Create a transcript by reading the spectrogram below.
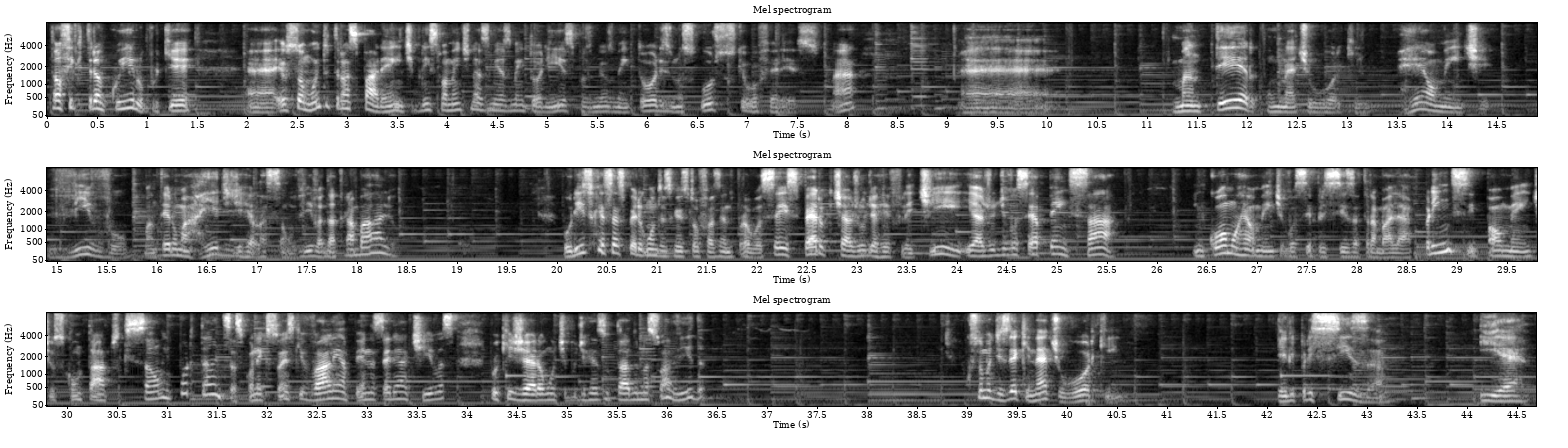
Então fique tranquilo, porque é, eu sou muito transparente, principalmente nas minhas mentorias, para os meus mentores, nos cursos que eu ofereço. Né? É, manter um networking realmente vivo, manter uma rede de relação viva dá trabalho. Por isso que essas perguntas que eu estou fazendo para você, espero que te ajude a refletir e ajude você a pensar em como realmente você precisa trabalhar, principalmente os contatos que são importantes, as conexões que valem a pena serem ativas porque geram algum tipo de resultado na sua vida. costumo dizer que networking ele precisa e é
